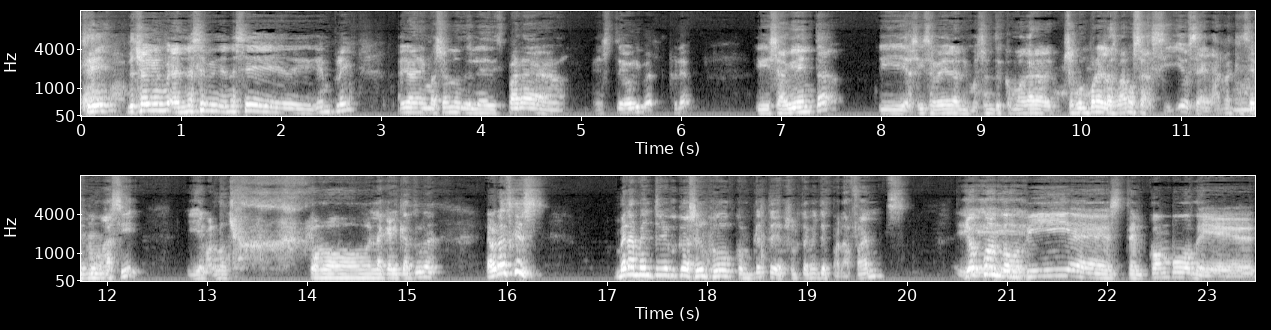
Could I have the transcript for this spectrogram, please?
Sí, de hecho, en, ese, en ese gameplay hay una animación donde le dispara este Oliver, creo y se avienta y así se ve la animación de cómo agarra, según pone las manos así, o sea, agarra que sea como así y el balón como en la caricatura. La verdad es que es meramente yo creo que va a ser un juego completo y absolutamente para fans. Yo eh, cuando vi este el combo de,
